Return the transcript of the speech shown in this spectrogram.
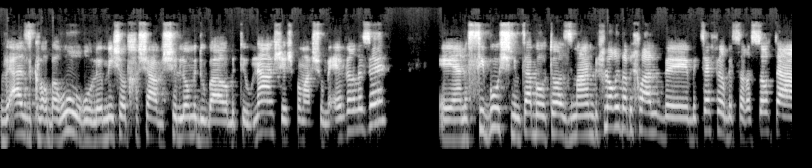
ואז כבר ברור למי שעוד חשב שלא מדובר בתאונה, שיש פה משהו מעבר לזה. אה, הנשיא בוש נמצא באותו הזמן בפלורידה בכלל, בבית ספר בסרסוטה,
